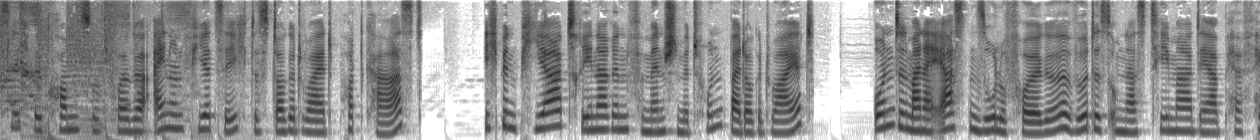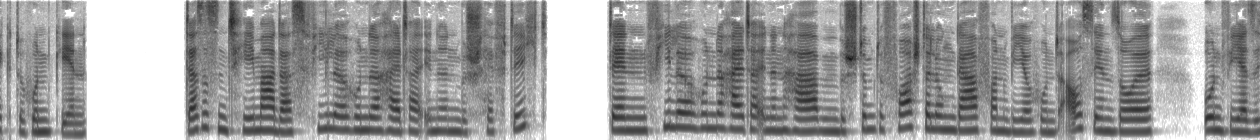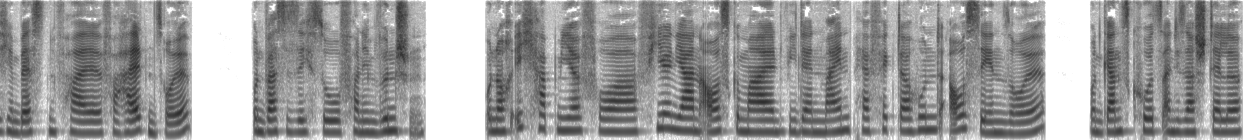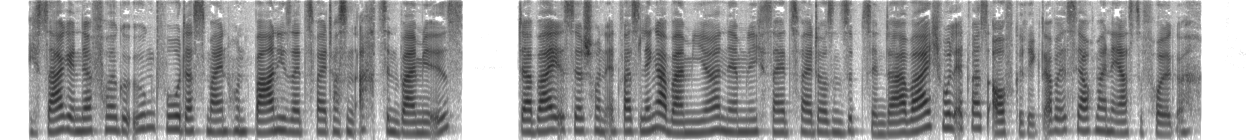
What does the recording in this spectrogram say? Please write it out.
Herzlich willkommen zur Folge 41 des Dogged Ride Podcast. Ich bin Pia, Trainerin für Menschen mit Hund bei Dogged Ride. Und in meiner ersten Solo-Folge wird es um das Thema der perfekte Hund gehen. Das ist ein Thema, das viele HundehalterInnen beschäftigt. Denn viele HundehalterInnen haben bestimmte Vorstellungen davon, wie ihr Hund aussehen soll und wie er sich im besten Fall verhalten soll und was sie sich so von ihm wünschen. Und auch ich habe mir vor vielen Jahren ausgemalt, wie denn mein perfekter Hund aussehen soll. Und ganz kurz an dieser Stelle, ich sage in der Folge irgendwo, dass mein Hund Barney seit 2018 bei mir ist. Dabei ist er schon etwas länger bei mir, nämlich seit 2017. Da war ich wohl etwas aufgeregt, aber ist ja auch meine erste Folge.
